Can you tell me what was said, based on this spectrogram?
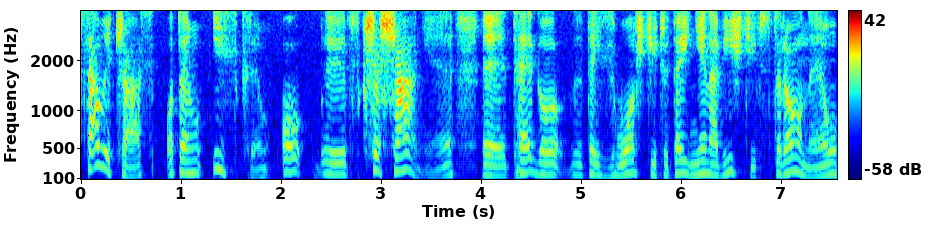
cały czas o tę iskrę, o y, wskrzeszanie y, tego, tej złości czy tej nienawiści w stronę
